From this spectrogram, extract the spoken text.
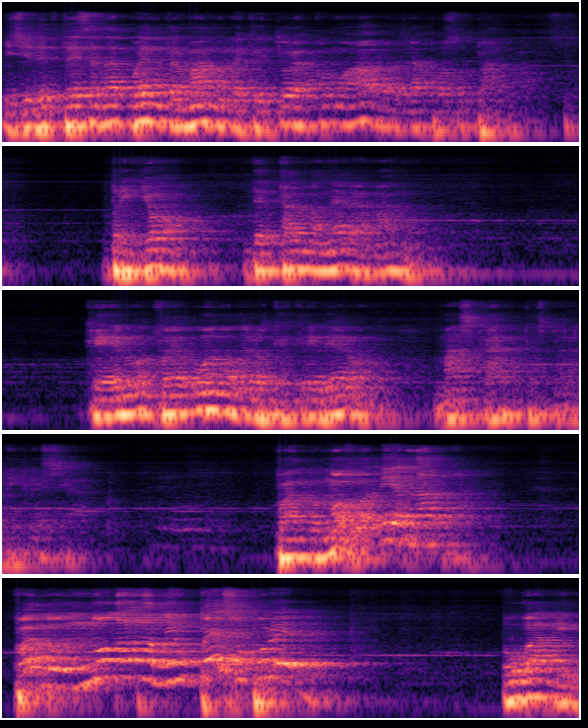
Y si usted se da cuenta, hermano, la escritura, cómo habla del apóstol Pablo. Brilló de tal manera, hermano, que él fue uno de los que escribieron más cartas para la iglesia. Cuando no valía nada, cuando no daban ni un peso por él, hubo alguien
